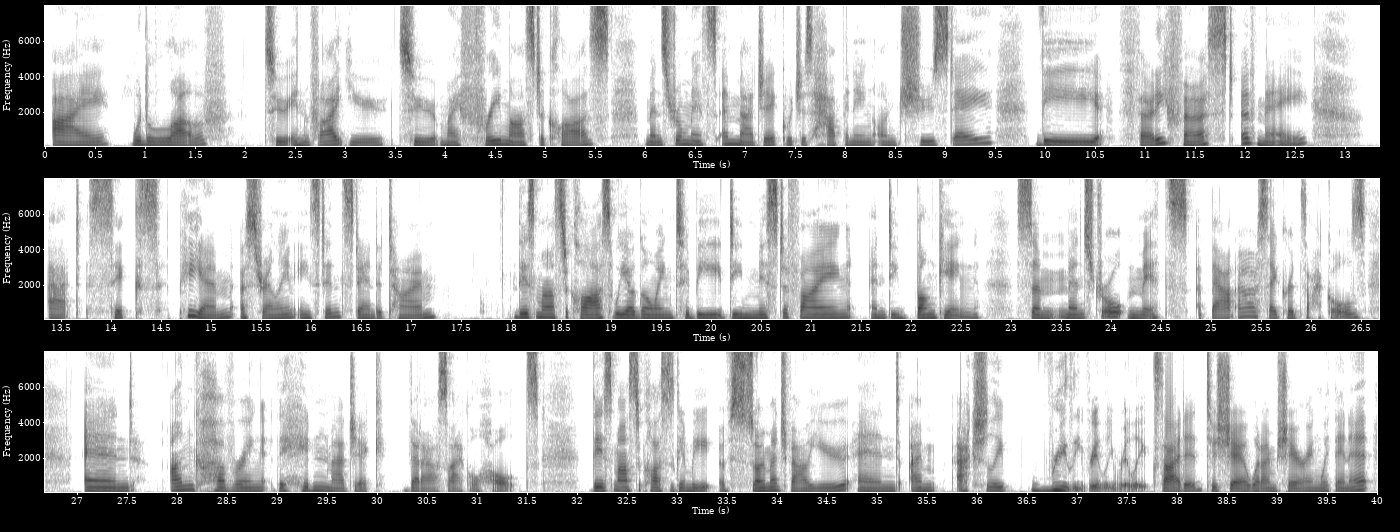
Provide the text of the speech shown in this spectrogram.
I would love to invite you to my free masterclass, Menstrual Myths and Magic, which is happening on Tuesday, the 31st of May at 6 p.m. Australian Eastern Standard Time. This masterclass, we are going to be demystifying and debunking some menstrual myths about our sacred cycles and uncovering the hidden magic that our cycle holds. This masterclass is going to be of so much value, and I'm actually really, really, really excited to share what I'm sharing within it.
